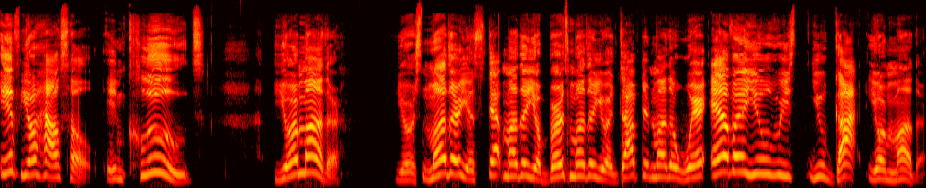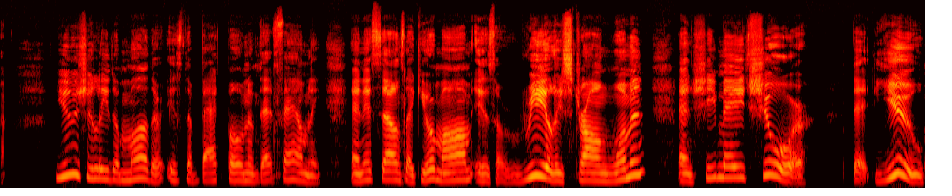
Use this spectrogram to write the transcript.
if your household includes your mother, your mother, your stepmother, your birth mother, your adopted mother, wherever you re- you got your mother, usually the mother is the backbone of that family. And it sounds like your mom is a really strong woman and she made sure that you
